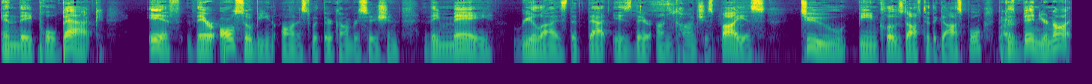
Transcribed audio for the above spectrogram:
and they pull back, if they're also being honest with their conversation, they may realize that that is their unconscious bias to being closed off to the gospel. Because, Right. Ben, you're not,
